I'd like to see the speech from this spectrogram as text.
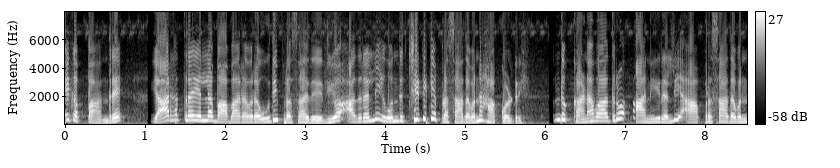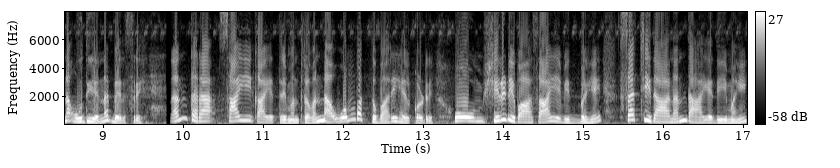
ಹೇಗಪ್ಪ ಅಂದ್ರೆ ಯಾರ ಹತ್ರ ಎಲ್ಲ ಬಾಬಾರವರ ಉದಿ ಪ್ರಸಾದ ಇದೆಯೋ ಅದರಲ್ಲಿ ಒಂದು ಚಿಟಿಕೆ ಪ್ರಸಾದವನ್ನ ಹಾಕೊಳ್ರಿ. ಒಂದು ಕಣವಾದರೂ ಆ ನೀರಲ್ಲಿ ಆ ಪ್ರಸಾದವನ್ನ ಉದಿಯನ್ನ ಬೆರೆಸ್ರಿ. ನಂತರ ಸಾಯಿ ಗಾಯತ್ರಿ ಮಂತ್ರವನ್ನ ಒಂಬತ್ತು ಬಾರಿ ಹೇಳ್ಕೊಳ್ರಿ. ಓಂ ಶಿರಡಿ ವಾಸಾಯ ವಿದ್ಮಹೆ ಸಚ್ಚಿದಾನಂದಾಯ ಧೀಮಹಿ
